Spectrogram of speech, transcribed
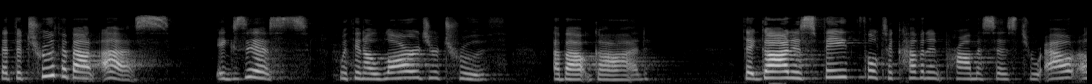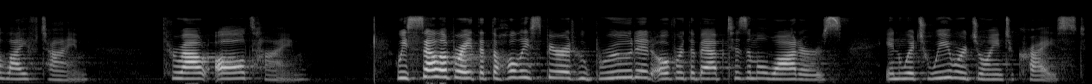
that the truth about us exists within a larger truth about God. That God is faithful to covenant promises throughout a lifetime, throughout all time. We celebrate that the Holy Spirit, who brooded over the baptismal waters in which we were joined to Christ,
